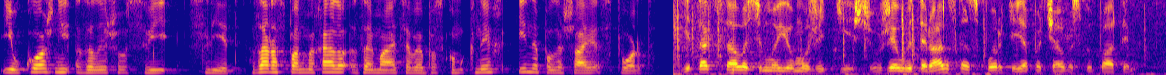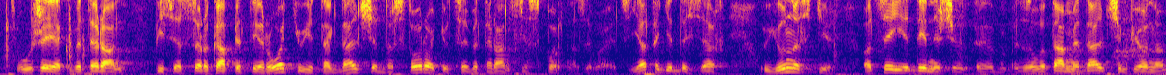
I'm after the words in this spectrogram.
і в кожній залишив свій слід. Зараз пан Михайло займається випуском книг і не полишає спорт. І так сталося в моєму житті, що вже у ветеранському спорті я почав виступати вже як ветеран. Після 45 років і так далі, до 100 років це ветеранський спорт називається. Я тоді досяг у юності, оце єдине, що е, золота медаль чемпіона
